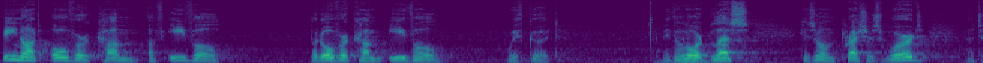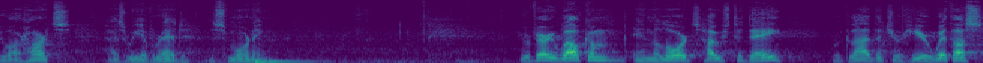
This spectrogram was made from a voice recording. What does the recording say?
Be not overcome of evil, but overcome evil with good. May the Lord bless his own precious word uh, to our hearts as we have read this morning. You're very welcome in the Lord's house today. We're glad that you're here with us.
